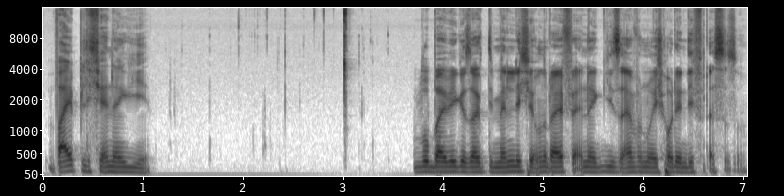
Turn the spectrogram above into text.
weibliche Energie. Wobei, wie gesagt, die männliche unreife Energie ist einfach nur, ich hau dir in die Fresse so.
